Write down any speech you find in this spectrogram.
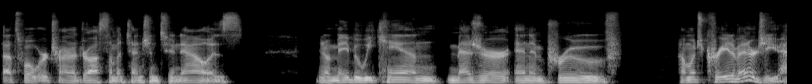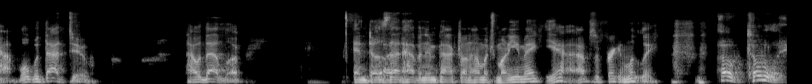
that's what we're trying to draw some attention to now is, you know, maybe we can measure and improve how much creative energy you have. What would that do? How would that look? And does that have an impact on how much money you make? Yeah, absolutely. oh, totally.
